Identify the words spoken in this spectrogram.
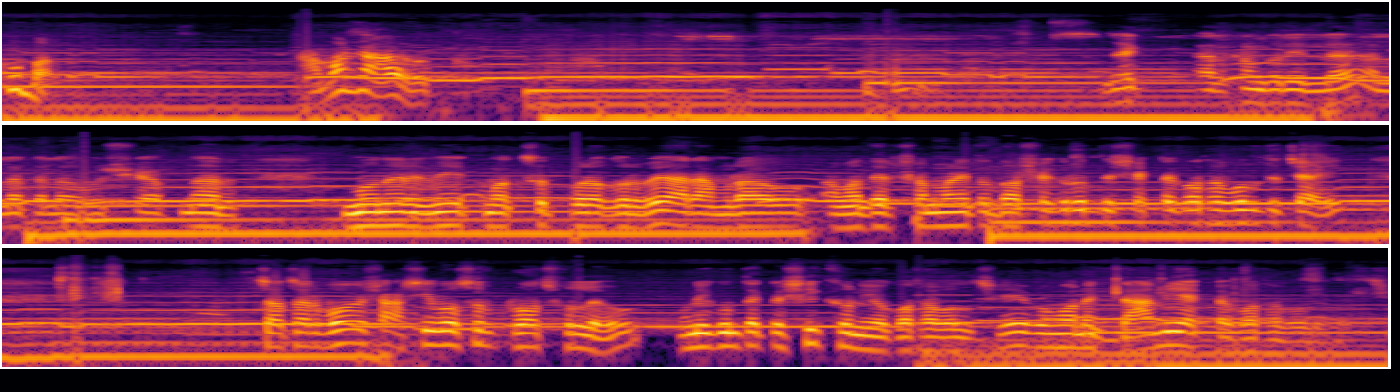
খুব ভালো। আমার যা যাক, আলহামদুলিল্লাহ, আল্লাহ তালা অবশ্যই আপনার মনের নেক মাকসুদ পুরো করবে, আর আমরাও আমাদের সম্মানিত দর্শকের উদ্দেশ্যে একটা কথা বলতে চাই। চাচার বয়স আশি বছর ক্রস হলেও উনি কিন্তু একটা শিক্ষণীয় কথা বলছে এবং অনেক দামি একটা কথা বলে যাচ্ছে।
